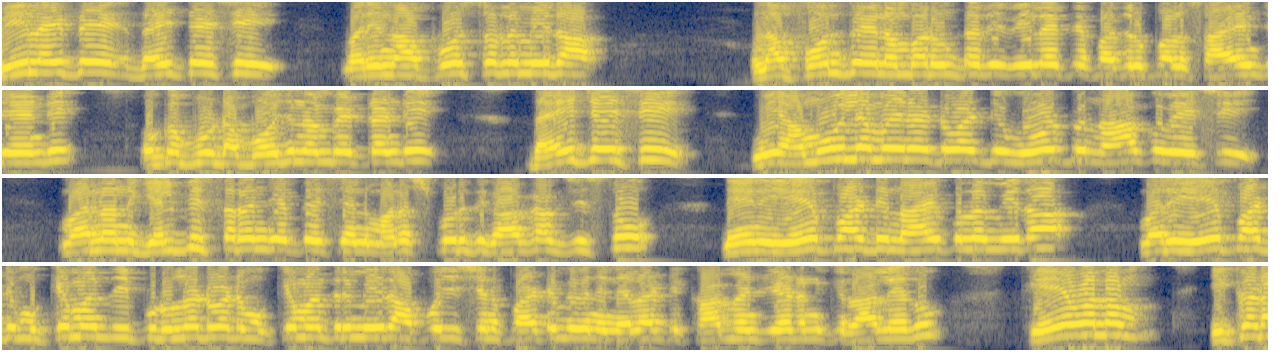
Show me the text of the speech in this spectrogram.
వీలైతే దయచేసి మరి నా పోస్టర్ల మీద నా ఫోన్ పే నంబర్ ఉంటుంది. వీలైతే పది రూపాయలు సాయం చేయండి. ఒక పూట భోజనం పెట్టండి. దయచేసి మీ అమూల్యమైనటువంటి ఓటు నాకు వేసి మరి నన్ను గెలిపిస్తారని చెప్పేసి నేను మనస్ఫూర్తిగా ఆకాంక్షిస్తూ నేను ఏ పార్టీ నాయకుల మీద మరి ఏ పార్టీ ముఖ్యమంత్రి ఇప్పుడు ఉన్నటువంటి ముఖ్యమంత్రి మీద అపోజిషన్ పార్టీ మీద నేను ఎలాంటి కామెంట్ చేయడానికి రాలేదు. కేవలం ఇక్కడ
